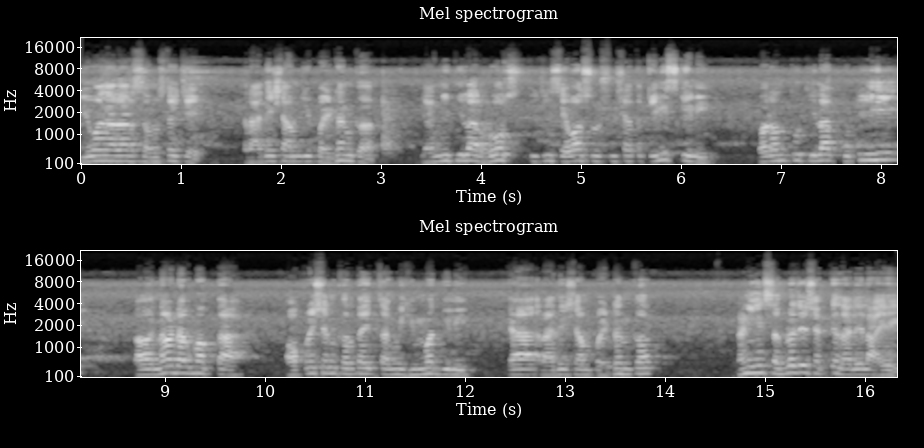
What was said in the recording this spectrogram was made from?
जीवन आधार संस्थेचे राधेश्यामजी पैठणकर यांनी तिला रोज तिची सेवा शुश्रूषा तर केलीच केली परंतु तिला कुठेही न डगमगता ऑपरेशन करता एक चांगली हिंमत दिली त्या राधेश्याम पैठणकर. आणि हे सगळं जे शक्य झालेलं आहे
